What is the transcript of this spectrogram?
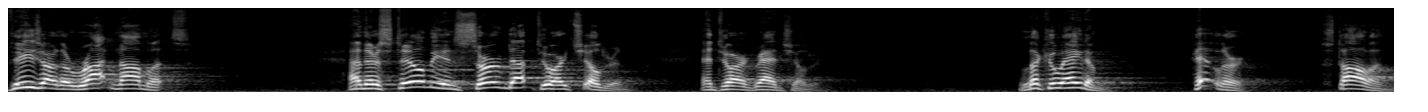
These are the rotten omelets. And they're still being served up to our children and to our grandchildren. Look who ate them. Hitler, Stalin,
